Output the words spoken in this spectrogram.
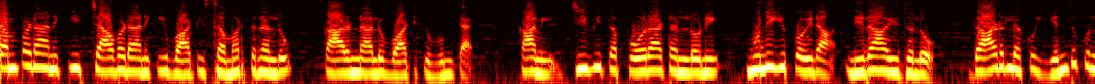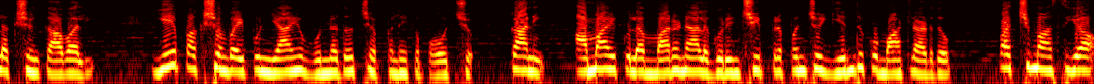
చంపడానికి చావడానికి వాటి సమర్థనలు కారణాలు వాటికి ఉంటాయి. కాని జీవిత పోరాటంలోని మునిగిపోయిన నిరాయుధులో దాడులకు ఎందుకు లక్ష్యం కావాలి? ఏ పక్షం వైపు న్యాయం ఉన్నదో చెప్పలేకపోవచ్చు. కాని అమాయకుల మరణాల గురించి ప్రపంచం ఎందుకు మాట్లాడదో పశ్చిమాసియా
